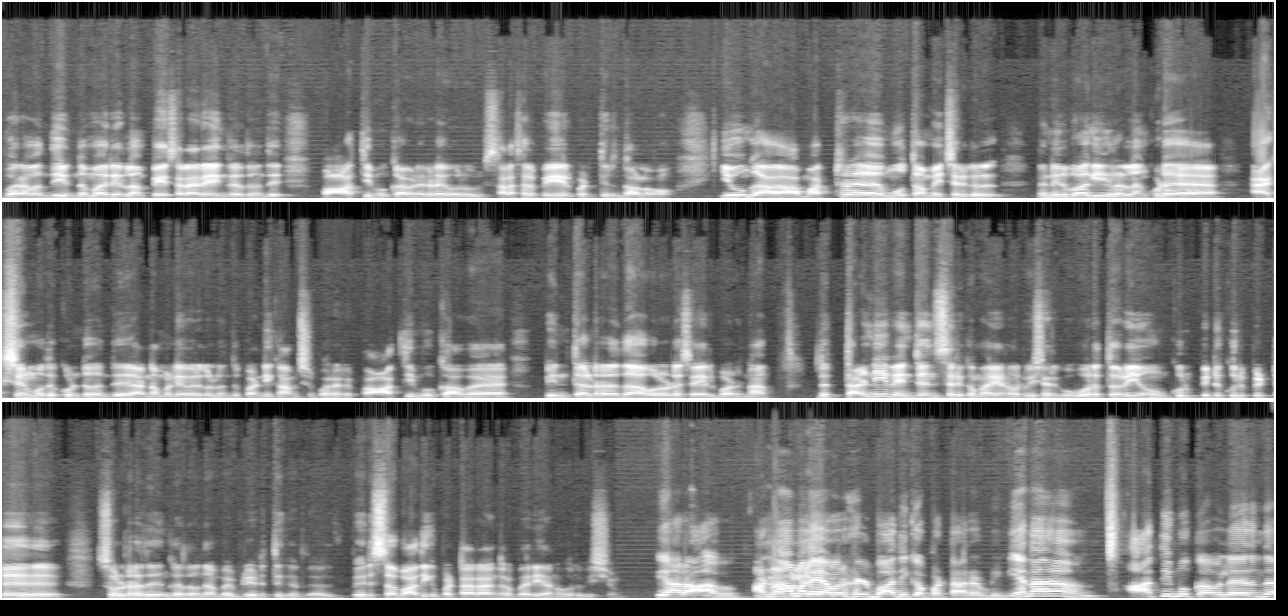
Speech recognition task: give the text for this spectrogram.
இவரை வந்து இந்த மாதிரி எல்லாம் பேசுகிறாரேங்கிறது வந்து இப்போ அதிமுகவினரிடம் ஒரு சலசலப்பை ஏற்படுத்தியிருந்தாலும் இவங்க மற்ற மூத்த அமைச்சர்கள் இந்த நிர்வாகிகள் எல்லாம் கூட ஆக்ஷன் முதற்கொண்டு வந்து அண்ணாமலை அவர்கள் வந்து பண்ணி காமிச்சிட்டு போறாரு. இப்போ அதிமுகவை பின்தள்ளுறது தான் அவரோட செயல்பாடுனா இந்த தனி வெஞ்சன்ஸ் இருக்க மாதிரியான ஒரு விஷயம் இருக்கு. ஒவ்வொருத்தரையும் குறிப்பிட்டு குறிப்பிட்டு சொல்றதுங்கிறத வந்து நம்ம எப்படி எடுத்துக்கிறது? அது பெருசா பாதிக்கப்பட்டாராங்கிற மாதிரியான ஒரு விஷயம். யாரா? அண்ணாமலை அவர்கள். பாதிக்கப்பட்டார் அப்படின்னு. ஏன்னா அதிமுகவுல இருந்து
